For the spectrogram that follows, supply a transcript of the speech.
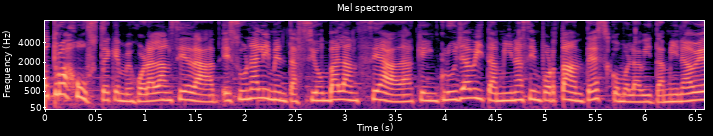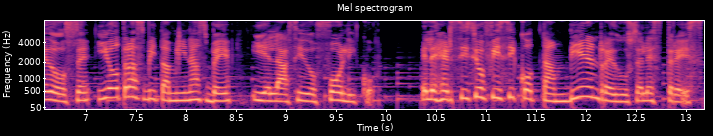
Otro ajuste que mejora la ansiedad es una alimentación balanceada que incluya vitaminas importantes como la vitamina B12 y otras vitaminas B y el ácido fólico. El ejercicio físico también reduce el estrés.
